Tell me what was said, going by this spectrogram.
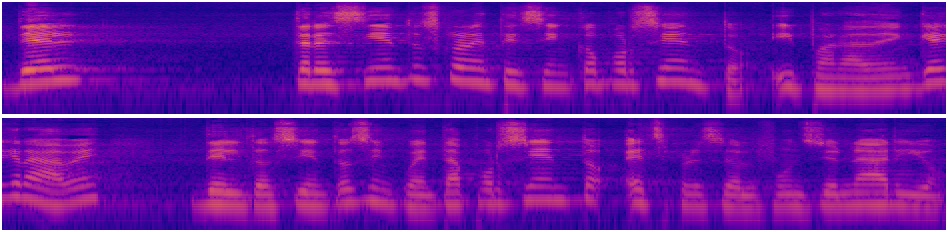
del 345% y para dengue grave del 250%, expresó el funcionario.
